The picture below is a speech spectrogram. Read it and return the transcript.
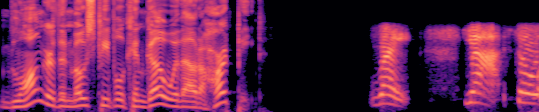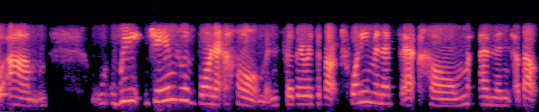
longer than most people can go without a heartbeat. Right. Yeah. So um we James was born at home and so there was about 20 minutes at home and then about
